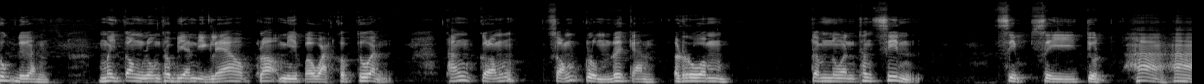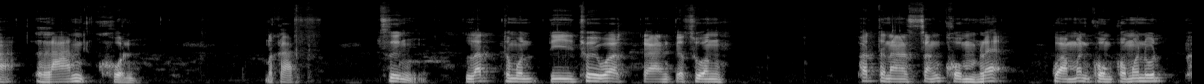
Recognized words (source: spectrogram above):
ทุกเดือน ไม่ต้องลงทะเบียนอีกแล้ว เพราะมีประวัติครบถ้วน ทั้งกล่องสองกลุ่มด้วยกัน รวมจำนวนทั้งสิ้น 14.55 ล้านคนนะครับ ซึ่งรัฐมนตรีช่วยว่าการกระทรวงพัฒนาสังคมและความมั่นคงของมนุษย์เผ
